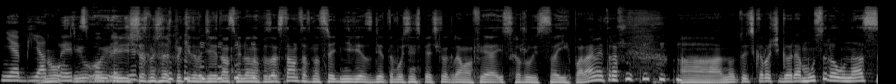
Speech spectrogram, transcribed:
необъятной ну, республики. И, и сейчас начинаешь прикидывать 19 миллионов казахстанцев на средний вес где-то 85 килограммов. Я исхожу из своих параметров. А, ну, то есть, короче говоря, мусора у нас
